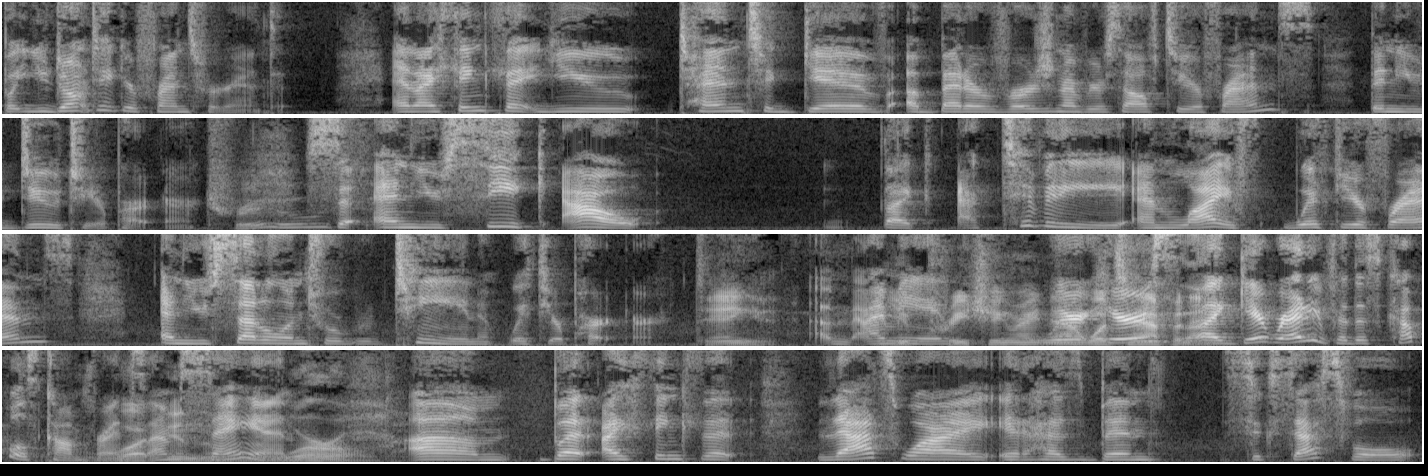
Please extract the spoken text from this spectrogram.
but you don't take your friends for granted. And I think that you tend to give a better version of yourself to your friends than you do to your partner. true So, and you seek out like activity and life with your friends and you settle into a routine with your partner. dang it Um, I Are you mean, preaching right now what's happening Like, get ready for this couples conference. what I'm in saying. the world Um, but I think that that's why it has been successful,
